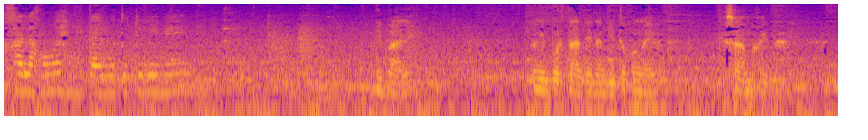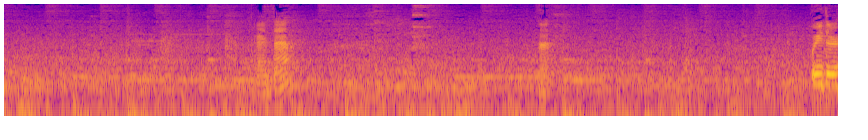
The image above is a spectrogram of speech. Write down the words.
Akala ko nga hindi tayo matutuloy ngayon. Di bale. Ang importante nandito ka ngayon. Kasama kita. Kain tayo? Waiter.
